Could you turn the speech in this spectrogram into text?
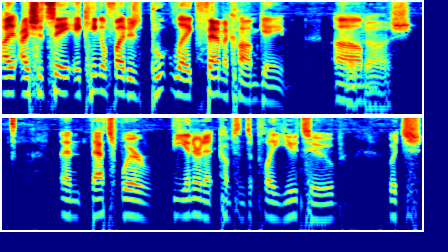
I, I should say a King of Fighters bootleg Famicom game. Um, oh gosh. and that's where the internet comes into play. YouTube, which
